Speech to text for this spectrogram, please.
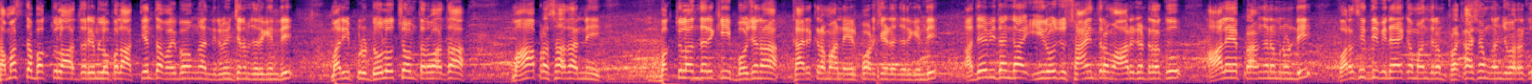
సమస్త భక్తుల ఆధ్వర్యం లోపల అత్యంత వైభవంగా నిర్వహించడం జరిగింది. మరి ఇప్పుడు డోలోత్సవం తర్వాత మహాప్రసాదాన్ని భక్తులందరికీ భోజన కార్యక్రమాన్ని ఏర్పాటు చేయడం జరిగింది. అదేవిధంగా ఈరోజు సాయంత్రం ఆరు గంటలకు ఆలయ ప్రాంగణం నుండి వరసిద్ధి వినాయక మందిరం ప్రకాశం గంజ్ వరకు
